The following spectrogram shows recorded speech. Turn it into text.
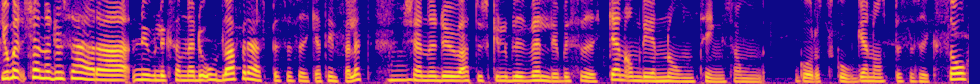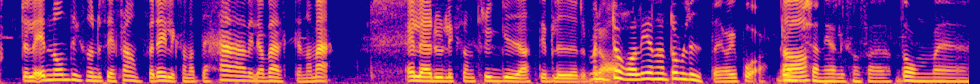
Jo men känner du så här äh, nu liksom när du odlar för det här specifika tillfället. Känner du att du skulle bli väldigt besviken om det är någonting som går åt skogen, någon specifik sort? Eller är det någonting som du ser framför dig liksom att det här vill jag verkligen ha med? Eller är du liksom trygg i att det blir bra? Men dahliorna de litar jag ju på. De Ja. känner jag liksom så här att de, eh,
